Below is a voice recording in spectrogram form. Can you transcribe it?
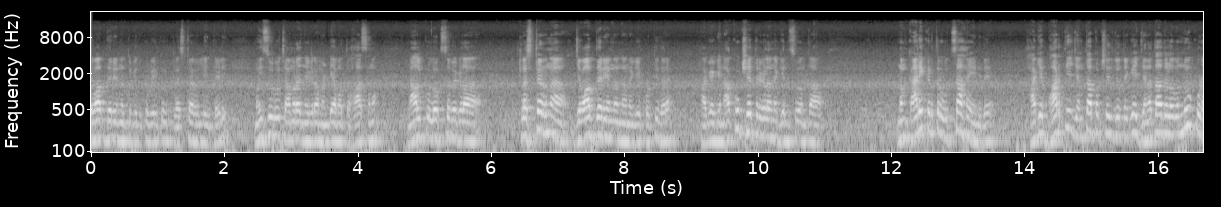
ಜವಾಬ್ದಾರಿಯನ್ನು ತೆಗೆದುಕೋಬೇಕು, ಕ್ಲಸ್ಟರಲ್ಲಿ ಅಂತೇಳಿ ಮೈಸೂರು, ಚಾಮರಾಜನಗರ, ಮಂಡ್ಯ ಮತ್ತು ಹಾಸನ ನಾಲ್ಕು ಲೋಕಸಭೆಗಳ ಕ್ಲಸ್ಟರ್ನ ಜವಾಬ್ದಾರಿಯನ್ನು ನನಗೆ ಕೊಟ್ಟಿದ್ದಾರೆ. ಹಾಗಾಗಿ ನಾಲ್ಕು ಕ್ಷೇತ್ರಗಳನ್ನು ಗೆಲ್ಲಿಸುವಂಥ ನಮ್ಮ ಕಾರ್ಯಕರ್ತರ ಉತ್ಸಾಹ ಏನಿದೆ ಹಾಗೆ ಭಾರತೀಯ ಜನತಾ ಪಕ್ಷದ ಜೊತೆಗೆ ಜನತಾದಳವನ್ನೂ ಕೂಡ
